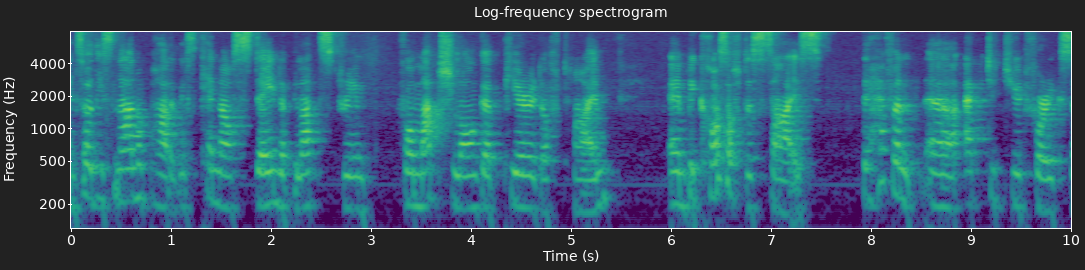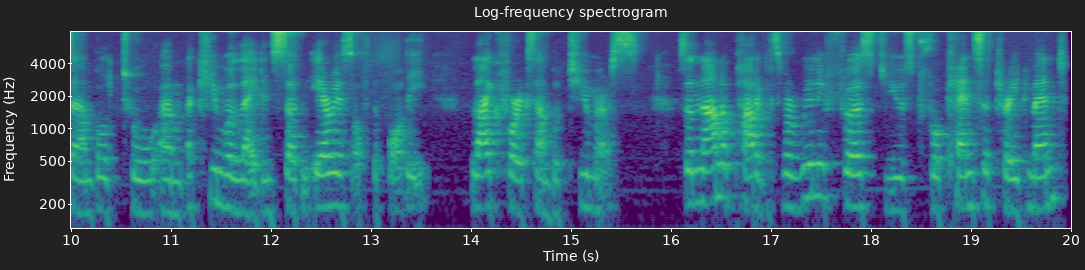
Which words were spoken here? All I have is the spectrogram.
and so these nanoparticles can now stay in the bloodstream for much longer period of time. And because of the size, they have an uh, aptitude, for example, to um, accumulate in certain areas of the body, like, for example, tumors. So nanoparticles were really first used for cancer treatment.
